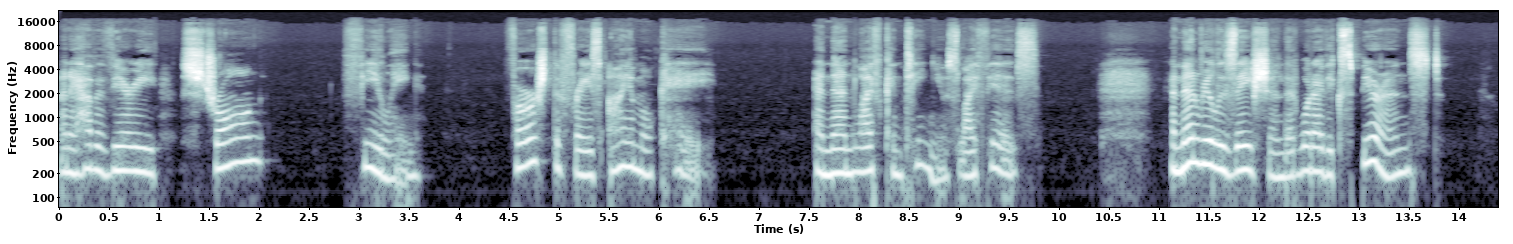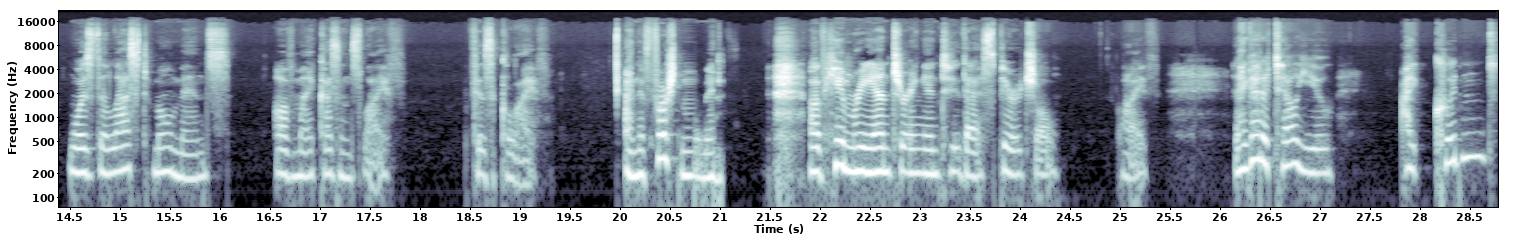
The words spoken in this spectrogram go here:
And I have a very strong feeling. First, the phrase, I am okay. And then life continues, life is. And then realization that what I've experienced was the last moments of my cousin's life, physical life, and the first moment of him re entering into that spiritual life. And I got to tell you, I couldn't.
